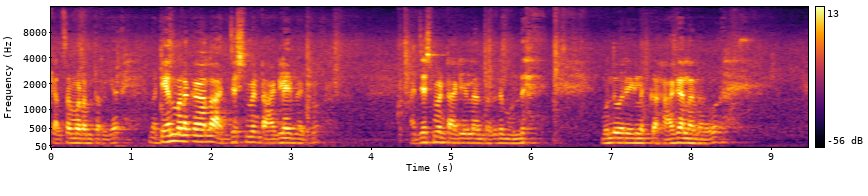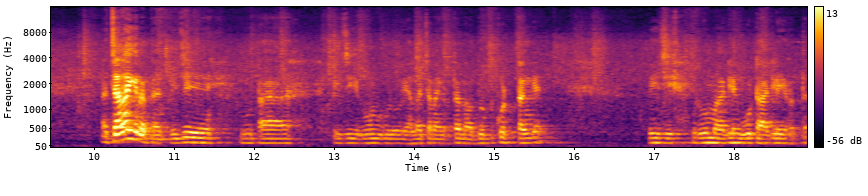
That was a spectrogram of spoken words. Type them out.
ಕೆಲಸ ಮಾಡೋಂಥವ್ರಿಗೆ. ಬಟ್ ಏನು ಮಾಡೋಕ್ಕಾಗಲ್ಲ ಅಡ್ಜಸ್ಟ್ಮೆಂಟ್ ಆಗಲೇಬೇಕು. ಅಡ್ಜಸ್ಟ್ಮೆಂಟ್ ಆಗಲಿಲ್ಲ ಅಂತಂದರೆ ಮುಂದೆ, ಮುಂದುವರಿಲಿಕ್ಕೆ ಆಗಲ್ಲ ನಾವು. ಚೆನ್ನಾಗಿರುತ್ತೆ ಪಿ ಜಿ ಊಟ ಪಿ ಜಿ ರೂಮ್ಗಳು ಎಲ್ಲ ಚೆನ್ನಾಗಿರುತ್ತೆ. ನಾವು ದುಡ್ಡು ಕೊಟ್ಟಂಗೆ ಪಿ ಜಿ ರೂಮ್ ಆಗಲಿ, ಊಟ ಆಗಲಿ ಇರುತ್ತೆ.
